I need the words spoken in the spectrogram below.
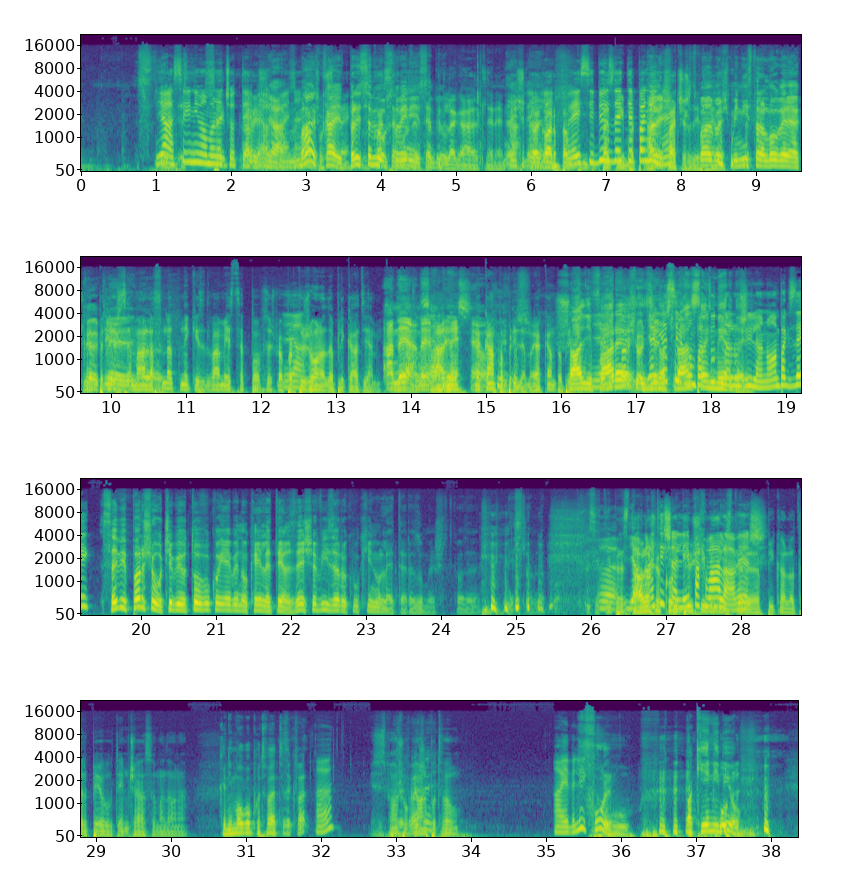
Ja, saj nimamo nič od tebe, ja, kaj, ne? Imaš kaj, prej sem bil v Sloveniji, sem bil. Prilagajati, ne, Ja. Prej- kaj gor pa. prej si bil, zdaj te pa ni, ne? veš, kaj češ zdaj, Pa ne? imaš ministra Logarja, ki Kle priješ se malo eh, fnat, nekaj za dva meseca, pa vseš pa Ja. pritožil nad aplikacijami. A ne, a ne, A ne, ja, kam pa pridemo, ja, kam pa pridemo. šalji Ja, fare, iz Ja, jaz se bom pa tudi naložila, no, ampak zdaj Se bi prišel, če bi v to vuko jebeno kaj letel, zdaj še vizor v kinu lete, razumeš? Tako da mislim, lepo. Si Eh, ti ja, predstavljaš, Antiša, kako je lepa bivši hvala, veš. eh, Pikalo trpel v tem času, Madonna. Ker ni mogel potovati. Ja, Se spomniš, kako je Zakaj on potoval? A je veliko? Ful, Uh. pa kje ni bil?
